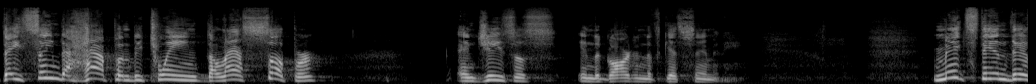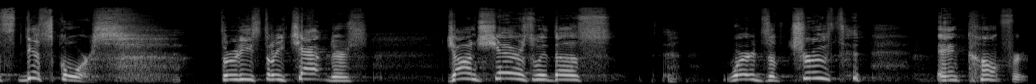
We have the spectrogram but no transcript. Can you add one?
They seem to happen between the Last Supper and Jesus in the Garden of Gethsemane. Mixed in this discourse through these three chapters John shares with us words of truth and comfort.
